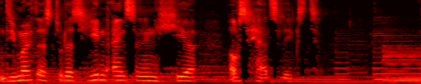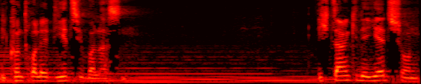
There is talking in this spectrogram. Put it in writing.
Und ich möchte, dass du das jeden Einzelnen hier aufs Herz legst, die Kontrolle dir zu überlassen. Ich danke dir jetzt schon,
